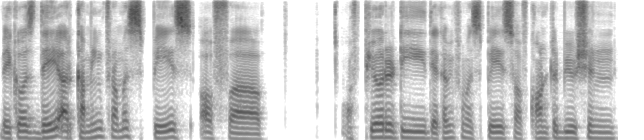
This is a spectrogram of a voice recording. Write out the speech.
because they are coming from a space of uh, of purity they're coming from a space of contribution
